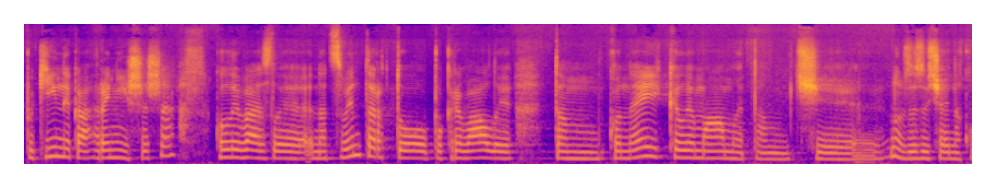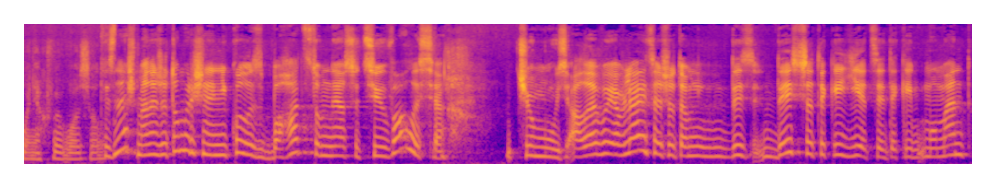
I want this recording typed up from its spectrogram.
покійника раніше ще, коли везли на цвинтар, то покривали там коней килимами, там, чи ну, зазвичай на конях вивозили. Ти знаєш, мене Житомирщина ніколи з багатством не асоціювалася чомусь, але виявляється, що там десь, десь все-таки є цей такий момент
